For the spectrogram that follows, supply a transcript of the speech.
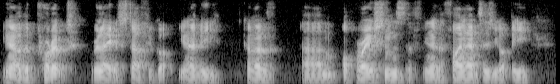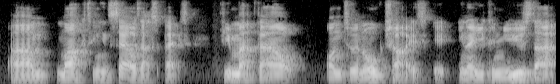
you know, the product related stuff. You've got you know the kind of um, operations, the, you know, the finances. You've got the um, marketing and sales aspect. If you map that out onto an org chart, it, you know, you can use that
